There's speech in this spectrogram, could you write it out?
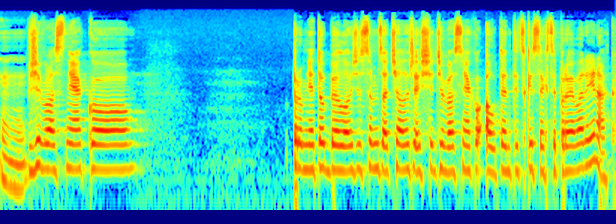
Mhm. Že vlastně jako pro mě to bylo, že jsem začal řešit, že vlastně jako autenticky se chci projevovat jinak.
